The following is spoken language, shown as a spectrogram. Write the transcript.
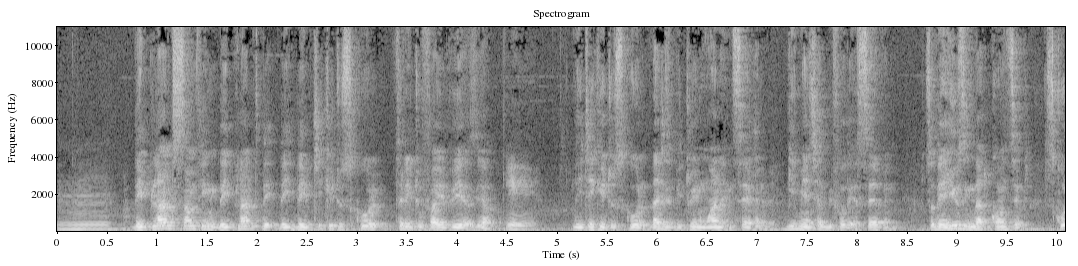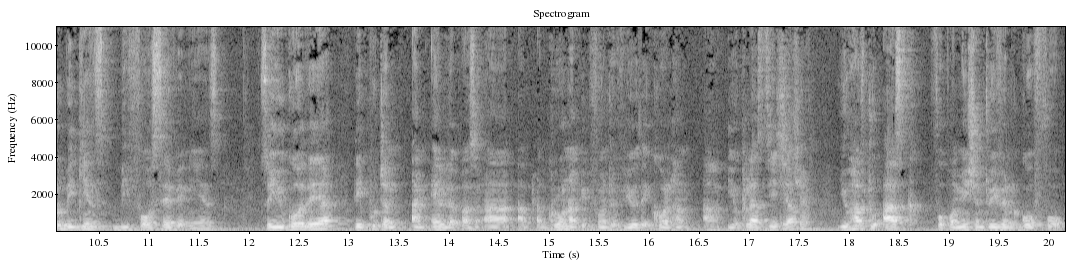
Mm, They plant something. They plant. They, they, they take you to school three to five years. Yeah, yeah. they take you to school. That is between one and seven. Seven. Give me a child before they're seven. So they're using that concept. School begins before seven years. So you go there. They put an, an elder person, uh, a, a grown up in front of you. They call him uh, your class teacher. Teacher. You have to ask for permission to even go for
